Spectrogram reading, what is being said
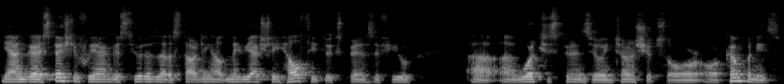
younger, especially for younger students that are starting out, maybe actually healthy to experience a few uh, uh, work experience or internships or, or companies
